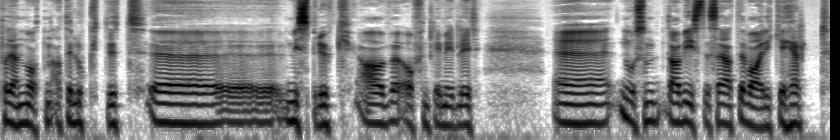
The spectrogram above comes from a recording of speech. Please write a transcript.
på den måten at det luktet eh, misbruk av offentlige midler. Eh, noe som da viste seg at det var ikke helt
